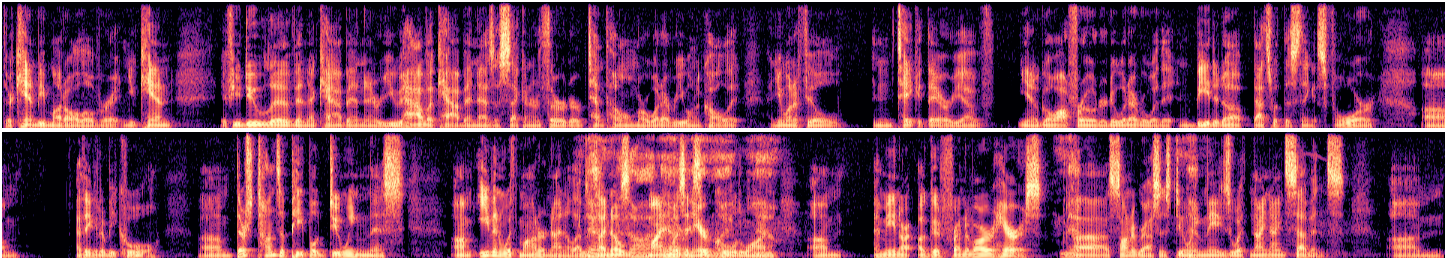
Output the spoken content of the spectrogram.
there can be mud all over it, and you can, if you do live in a cabin or you have a cabin as a second or third or tenth home or whatever you want to call it, and you want to feel and take it there, or you have you know go off road or do whatever with it and beat it up. That's what this thing is for. Um, I think it'll be cool. Um, there's tons of people doing this, um, even with modern 911s. Yeah, I know mine yeah, was an air cooled one. Um, I mean, our, a good friend of our Harris, Yeah. uh, Sonograss, is doing these with 997s. Um,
